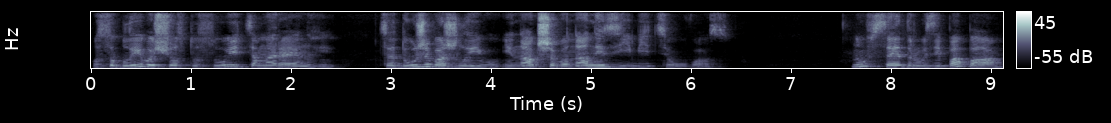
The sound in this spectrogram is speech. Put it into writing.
Особливо, що стосується меренги. Це дуже важливо, інакше вона не зіб'ється у вас. Ну, все, друзі, па-па!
